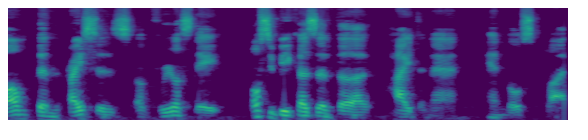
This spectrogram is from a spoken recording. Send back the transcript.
bump in the prices of real estate, mostly because of the high demand and low supply.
